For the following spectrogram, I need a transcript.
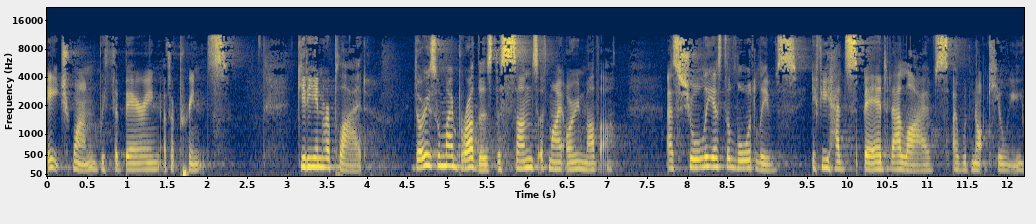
each one with the bearing of a prince. Gideon replied, Those were my brothers, the sons of my own mother. As surely as the Lord lives, if you had spared their lives, I would not kill you.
